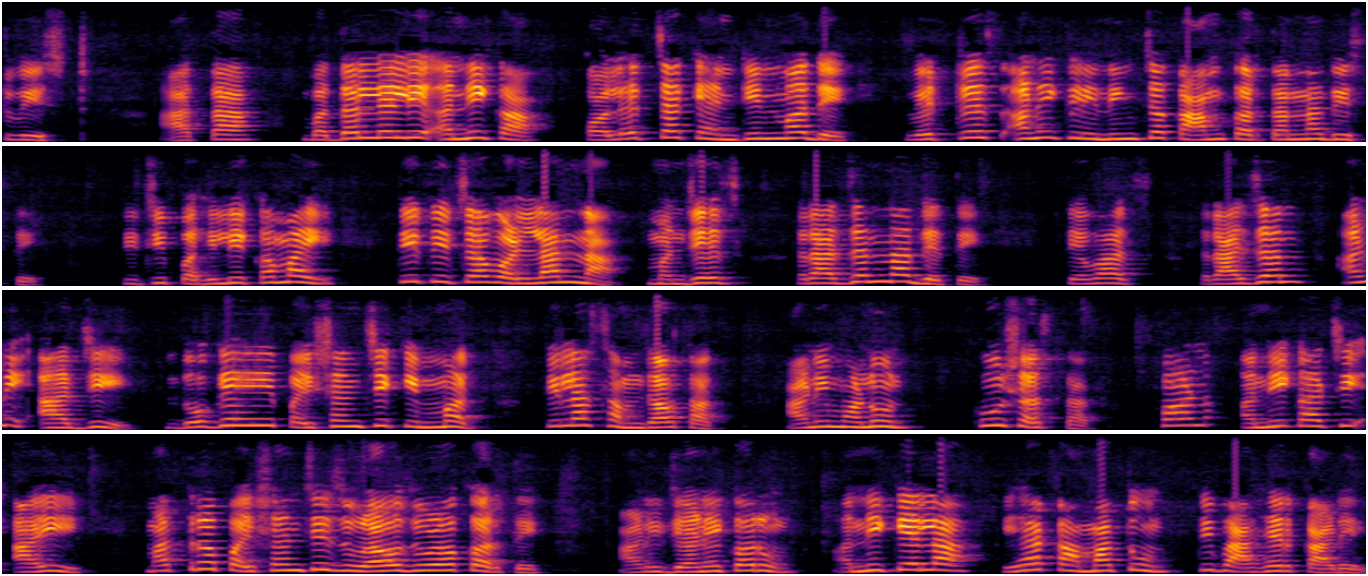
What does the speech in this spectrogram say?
ट्विस्ट आता बदललेली अनिका कॉलेजच्या कॅन्टीनमध्ये वेट्रेस आणि क्लिनिंगचं काम करताना दिसते. तिची पहिली कमाई ती तिच्या वडिलांना म्हणजेच राजनना देते. तेव्हाच राजन आणि आजी दोघेही पैशांची किंमत तिला समजावतात आणि म्हणून खुश असतात. पण अनिकाची आई मात्र पैशांची जुळावजुळव करते आणि जेणेकरून अनिकेला ह्या कामातून ती बाहेर काढेल.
